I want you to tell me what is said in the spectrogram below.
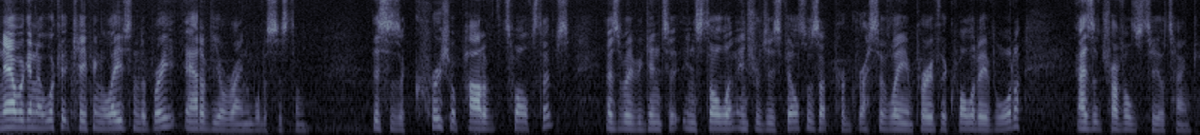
Now we're going to look at keeping leaves and debris out of your rainwater system. This is a crucial part of the 12 steps as we begin to install and introduce filters that progressively improve the quality of water as it travels to your tank.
